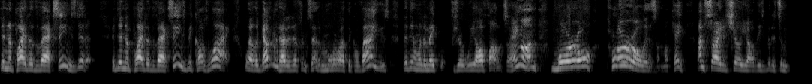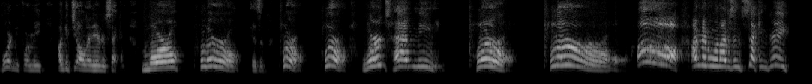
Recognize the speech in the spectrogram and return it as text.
didn't apply to the vaccines, did it? It didn't apply to the vaccines because why? Well, the government had a different set of moral ethical values. They didn't want to make sure we all followed. So hang on, moral pluralism. Okay, I'm sorry to show you all these, but it's important for me. I'll get you all in here in a second. Moral pluralism. Plural, plural. Words have meaning. Plural, plural. Oh, I remember when I was in second grade,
